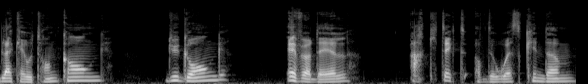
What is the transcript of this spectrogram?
Blackout Hong Kong, Dugong, Everdale, Architect of the West Kingdom,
